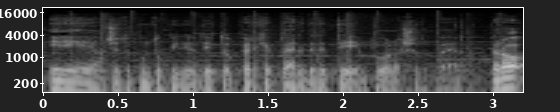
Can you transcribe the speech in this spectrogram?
E a un certo punto quindi ho detto perché perdere tempo, ho lasciato perdere. Però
